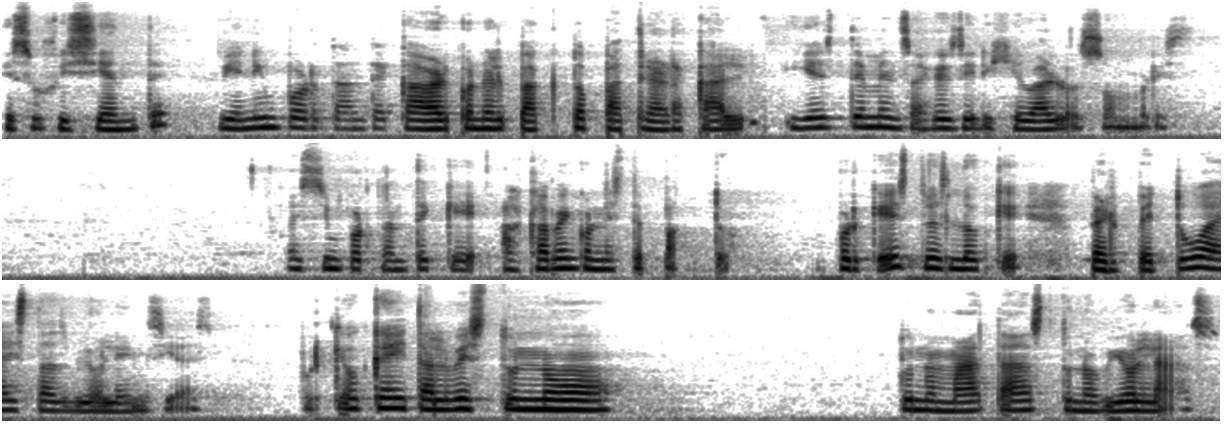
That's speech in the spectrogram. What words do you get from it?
es suficiente. Bien importante acabar con el pacto patriarcal y este mensaje es dirigido a los hombres es importante que acaben con este pacto, porque esto es lo que perpetúa estas violencias. Porque, ok, tal vez tú no, tú no matas, tú no violas,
